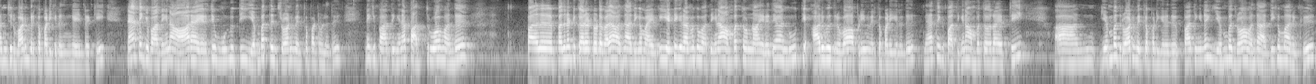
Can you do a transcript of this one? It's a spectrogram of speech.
அஞ்சு ரூபான்னு விற்கப்படுகிறதுங்க இன்றைக்கு. நேற்றுக்கு பார்த்தீங்கன்னா ஆறாயிரத்தி முந்நூற்றி எண்பத்தஞ்சு ரூபான்னு விற்கப்பட்டுள்ளது. இன்றைக்கி பார்த்தீங்கன்னா பத்து ரூபா வந்து பது பதினெட்டு கேரட்டோட விலை வந்து அதிகமாயிருக்கு. எட்டு கிராமுக்கு பார்த்தீங்கன்னா ஐம்பத்தொன்னாயிரத்தி நூற்றி அறுபது ரூபா அப்படின்னு விற்கப்படுகிறது. நேற்றுக்கு பார்த்தீங்கன்னா ஐம்பத்தோராயிரத்தி எண்பது ரூபான்னு விற்கப்படுகிறது. பார்த்தீங்கன்னா எண்பது ரூபா வந்து அதிகமாக இருக்குது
